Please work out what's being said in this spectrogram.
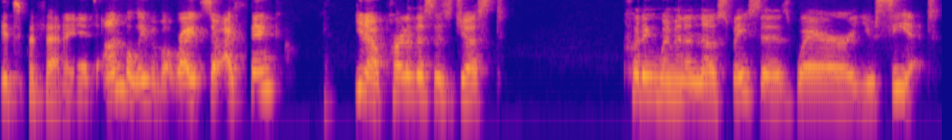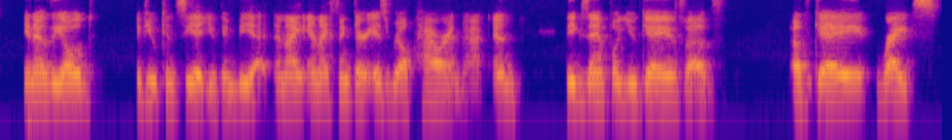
It's pathetic. It's unbelievable, right? So I think you know, part of this is just putting women in those spaces where you see it. You know, the old if you can see it, you can be it. And I and I think there is real power in that. And the example you gave of of gay rights,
